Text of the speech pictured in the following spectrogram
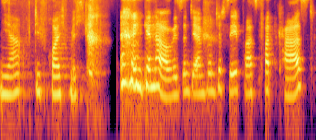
Ja, auf die freue ich mich. genau, wir sind ja im Bunte Zebras Podcast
